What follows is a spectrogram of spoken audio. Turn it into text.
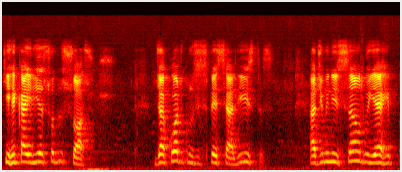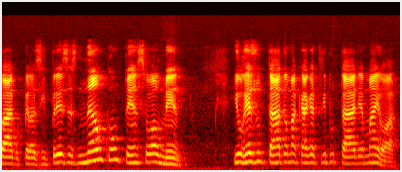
que recairia sobre os sócios. De acordo com os especialistas, a diminuição do IR pago pelas empresas não compensa o aumento e o resultado é uma carga tributária maior,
